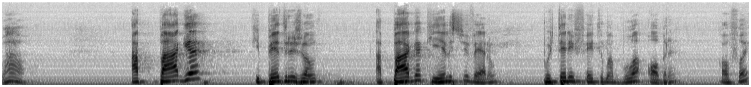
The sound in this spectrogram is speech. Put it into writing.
Uau! A paga que Pedro e João, a paga que eles tiveram por terem feito uma boa obra, qual foi?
